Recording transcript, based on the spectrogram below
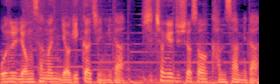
오늘 영상은 여기까지입니다. 시청해주셔서 감사합니다.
